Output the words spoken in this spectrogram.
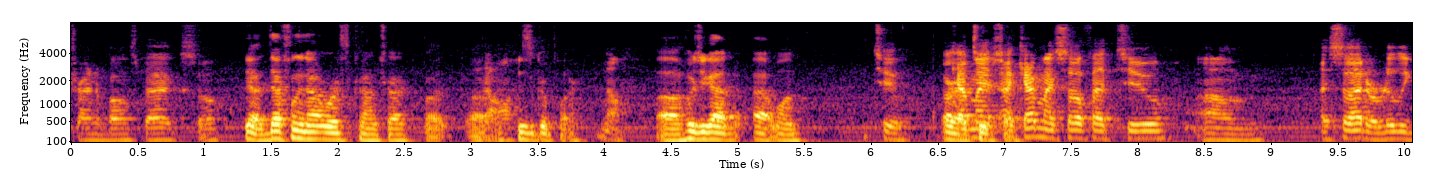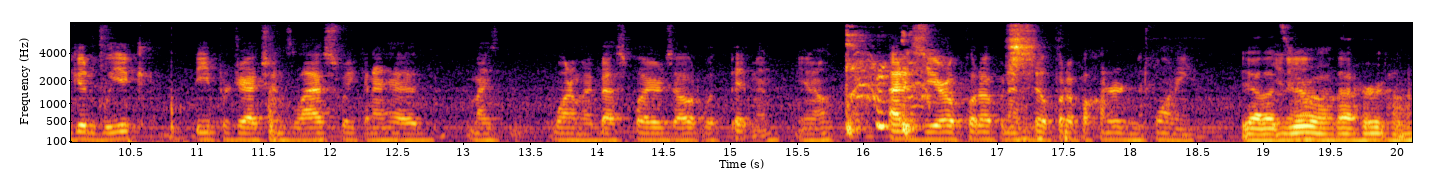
trying to bounce back. So Yeah, definitely not worth the contract, but uh, No. he's a good player. no, Uh, who'd you got at one? two. Or kept two, my, I kept myself at two. Um, I still had a really good week. Beat projections last week, and I had my one of my best players out with Pittman. You know, I had a zero put up, and I still put up 120. Yeah, that zero that hurt, huh?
